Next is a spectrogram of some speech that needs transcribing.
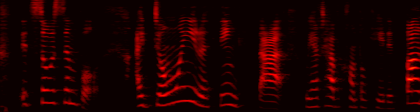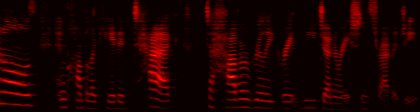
it's so simple. I don't want you to think that we have to have complicated funnels and complicated tech to have a really great lead generation strategy.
